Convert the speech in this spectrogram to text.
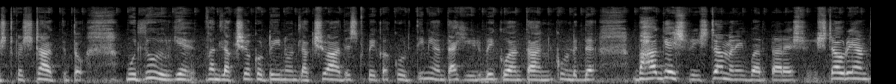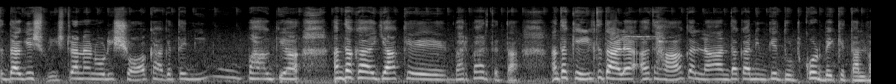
ಎಷ್ಟು ಕಷ್ಟ ಆಗ್ತಿತ್ತು. ಮೊದಲು ಇವ್ರಿಗೆ ಒಂದು ಲಕ್ಷ ಕೊಟ್ಟು ಇನ್ನೊಂದು ಲಕ್ಷ ಆದಷ್ಟು ಬೇಗ ಕೊಡ್ತೀನಿ ಅಂತ ಹೇಳಬೇಕು ಅಂತ ಅಂದ್ಕೊಂಡಿದ್ದೆ ಭಾಗ್ಯ ಶ್ರೇಷ್ಠ ಮನೆಗೆ ಬರ್ತಾರೆ. ಶ್ರೇಷ್ಠ ಅವರೇ ಅಂತದಾಗೆ ಶ್ರೇಷ್ಠನ ನೋಡಿ ಶಾಕ್ ಆಗುತ್ತೆ. ನೀನು ಭಾಗ್ಯ. ಅಂದಾಗ ಯಾಕೆ ಬರಬಾರ್ದತ್ತ? ಅಂತ ಕೇಳ್ತಿದ್ದಾಳೆ ಅದು ಹಾಗಲ್ಲ, ಅಂದಾಗ ನಿಮಗೆ ದುಡ್ಡು ಕೊಡಬೇಕಿತ್ತಲ್ವ?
